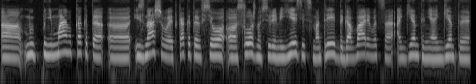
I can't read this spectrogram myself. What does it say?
э, мы понимаем, как это э, изнашивает, как это все э, сложно все время ездить, смотреть, договариваться, агенты, не агенты,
